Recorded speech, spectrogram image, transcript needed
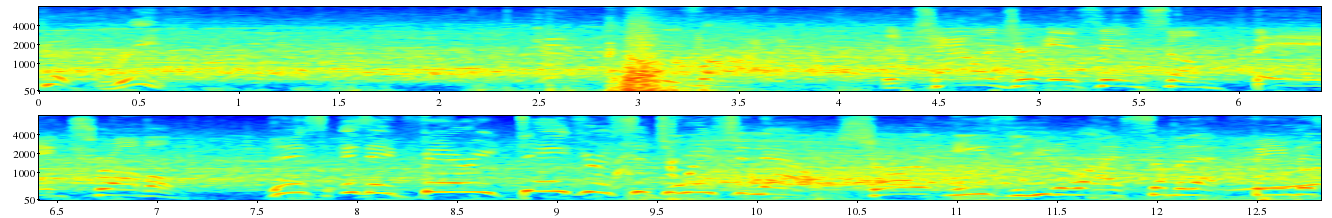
Good grief. The challenger is in some big trouble. This is a very dangerous situation now. Charlotte needs to utilize some of that famous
